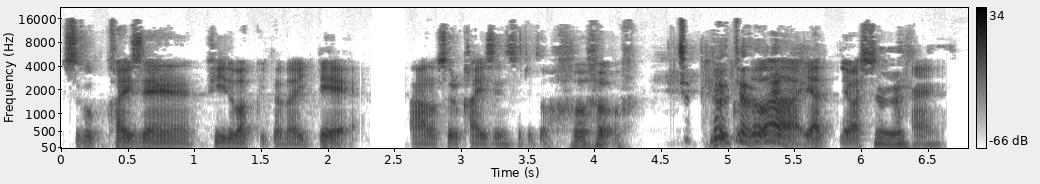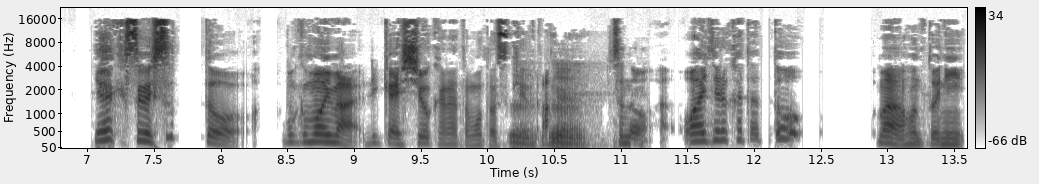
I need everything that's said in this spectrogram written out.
すごく改善、フィードバックいただいて、あの、それを改善すると。ちょいうことはやってましたうんね。はい。いや、なんかすごいスッと、僕も今理解しようかなと思ったんですけど、あうん。その、お相手の方と、まあ本当に、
